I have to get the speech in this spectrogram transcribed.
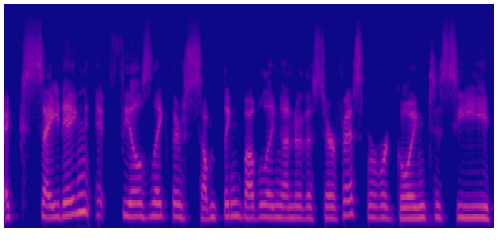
exciting. It feels like there's something bubbling under the surface where we're going to see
